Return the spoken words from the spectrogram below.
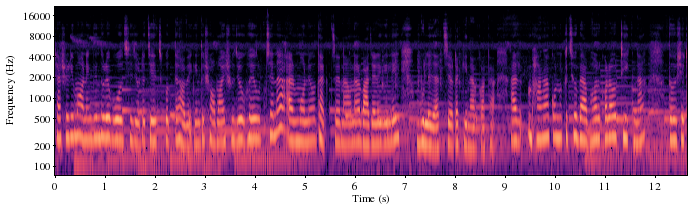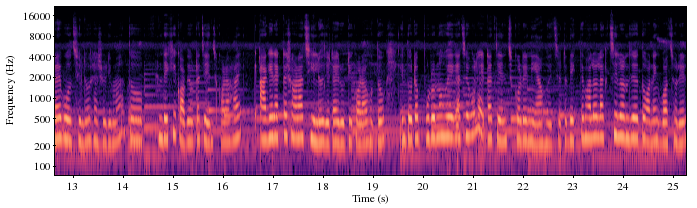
শাশুড়ি মা অনেক দিন ধরে বলছে যে ওটা চেঞ্জ করতে হবে, কিন্তু সময় সুযোগ হয়ে উঠছে না আর মনেও থাকছে না। ওনার বাজারে গেলেই ভুলে যাচ্ছে ওটা কেনার কথা। আর ভাঙা কোনো কিছু ব্যবহার করাও ঠিক না। তো সেটাই বলছিল শাশুড়ি মা। তো দেখি কবে ওটা চেঞ্জ করা হয়। আগের একটা সরা ছিল যেটায় রুটি করা হতো, কিন্তু ওটা পুরনো হয়ে গেছে বলে এটা চেঞ্জ করে নেওয়া হয়েছে। ওটা দেখতে ভালো লাগছিল না যেহেতু অনেক বছরের,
